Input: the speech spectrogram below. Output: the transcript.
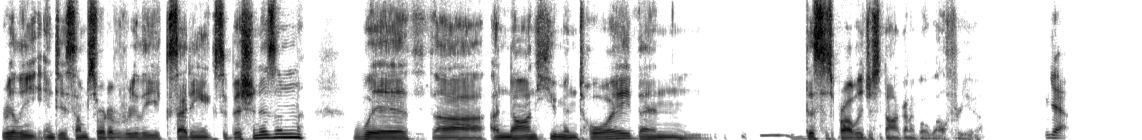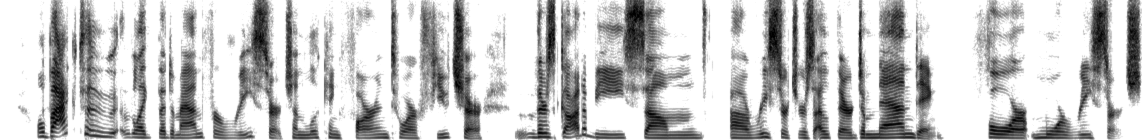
really into some sort of really exciting exhibitionism with uh, a non-human toy, then this is probably just not going to go well for you. Yeah. Well, back to like the demand for research and looking far into our future, there's got to be some uh, researchers out there demanding for more research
